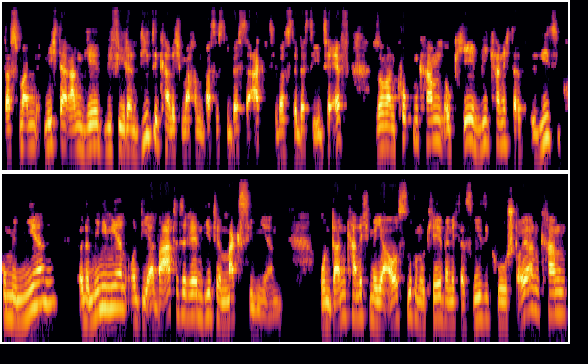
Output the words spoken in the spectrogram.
dass man nicht daran geht, wie viel Rendite kann ich machen, was ist die beste Aktie, was ist der beste ETF, sondern gucken kann, okay, wie kann ich das Risiko minimieren oder minimieren und die erwartete Rendite maximieren. Und dann kann ich mir ja aussuchen, okay, wenn ich das Risiko steuern kann,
